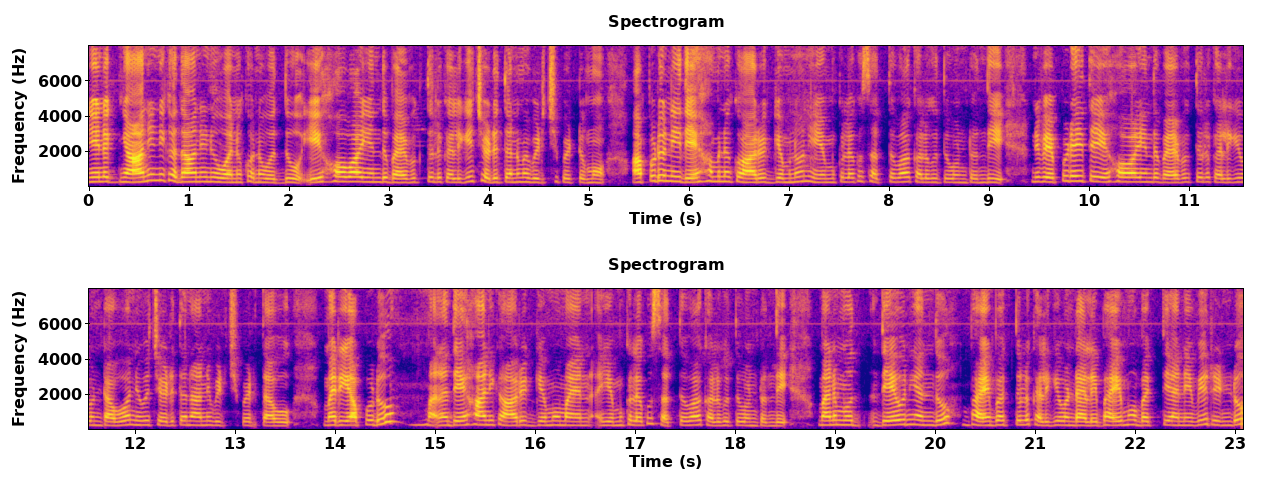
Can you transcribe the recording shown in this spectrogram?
నేను జ్ఞానిని కదా అని నువ్వు అనుకొనవద్దు. ఏహోవా ఎందు భయభక్తులు కలిగి చెడుతనము విడిచిపెట్టుము. అప్పుడు నీ దేహమునకు ఆరోగ్యమును నీ ఎముకలకు సత్తువ కలుగుతూ ఉంటుంది. నువ్వు ఎప్పుడైతే ఏహోవా ఎందు భయభక్తులు కలిగి ఉంటావో నువ్వు చెడుతనాన్ని విడిచిపెడతావు. మరి అప్పుడు మన దేహానికి ఆరోగ్యము మన ఎముకలకు సత్తువ కలుగుతూ ఉంటుంది. మనము దేవుని అందు భయభక్తులు కలిగి ఉండాలి. భయము భక్తి అనేవి రెండు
